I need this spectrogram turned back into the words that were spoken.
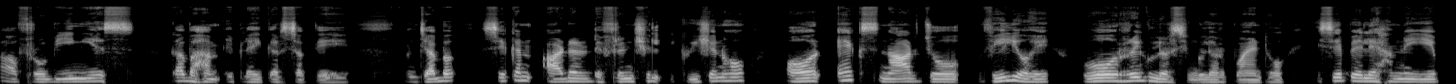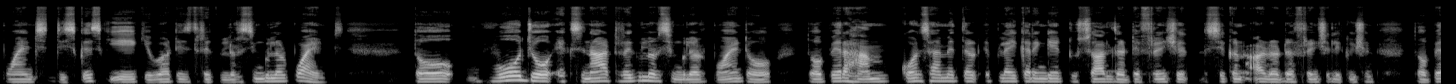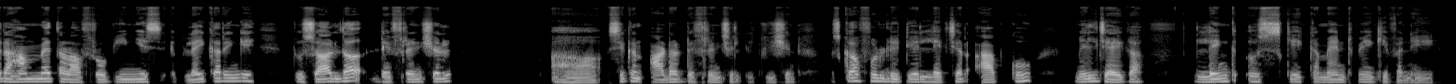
आफ्रोबीनियस कब हम अप्लाई कर सकते हैं? जब सेकंड आर्डर डिफरेंशियल इक्वेशन हो और एक्स नाट जो वैल्यू है, वो रेगुलर सिंगुलर पॉइंट हो। इससे पहले हमने ये पॉइंट्स डिस्कस किए कि what is regular singular points तो वो जो x not regular singular point हो तो फिर हम कौन सा मेथड अप्लाई करेंगे to solve the differential second order differential equation तो फिर हम मेथड ऑफ़ रोबीनियस अप्लाई करेंगे to solve the differential second order differential equation उसका फुल डिटेल लेक्चर आपको मिल जाएगा। लिंक उसके कमेंट में गिवन है।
